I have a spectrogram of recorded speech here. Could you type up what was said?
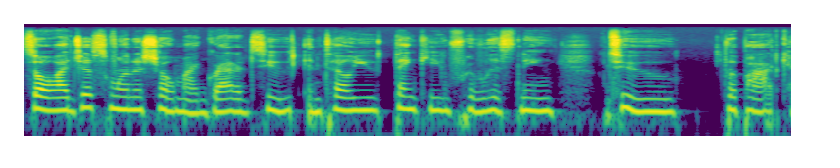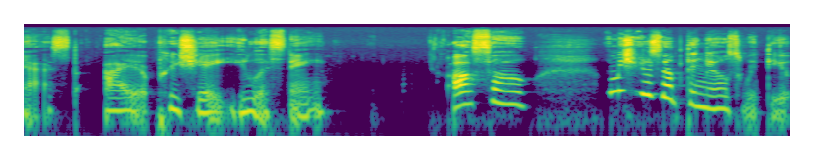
So I just want to show my gratitude and tell you thank you for listening to the podcast. I appreciate you listening. Also, let me share something else with you.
